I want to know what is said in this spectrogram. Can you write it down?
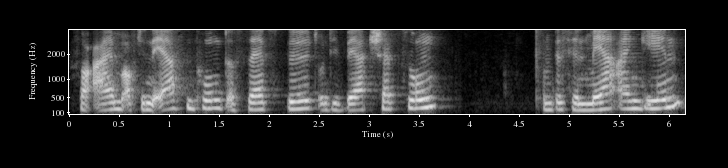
vor allem auf den ersten Punkt, das Selbstbild und die Wertschätzung, ein bisschen mehr eingehen.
